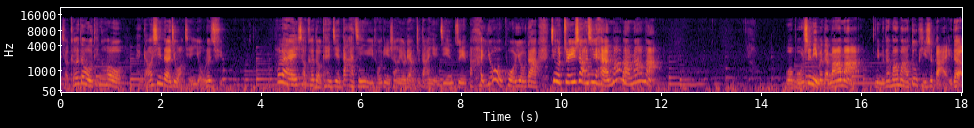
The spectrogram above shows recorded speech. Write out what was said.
小蝌蚪听后很高兴的就往前游了去。后来，小蝌蚪看见大金鱼头顶上有两只大眼睛，嘴巴又阔又大，就追上去喊：“妈妈，妈妈！”我不是你们的妈妈，你们的妈妈肚皮是白的，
